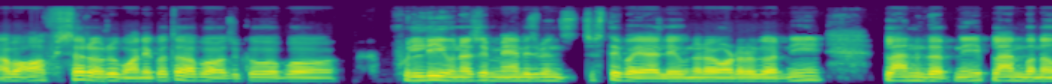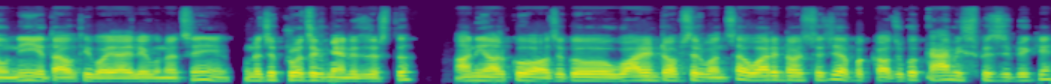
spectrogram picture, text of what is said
अब अफिसरहरू भनेको त अब हजुरको अब फुल्ली उनीहरू चाहिँ म्यानेजमेन्ट जस्तै भइहाल्यो। उनीहरू अर्डर गर्ने प्लान गर्ने प्लान बनाउने यताउति भइहाल्यो उनीहरू चाहिँ। उनीहरू चाहिँ प्रोजेक्ट म्यानेजर जस्तो। अनि अर्को हजुरको वारेन्ट अफिसर भन्छ। वारेन्ट अफिसर चाहिँ अब हजुरको काम स्पेसिफिक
